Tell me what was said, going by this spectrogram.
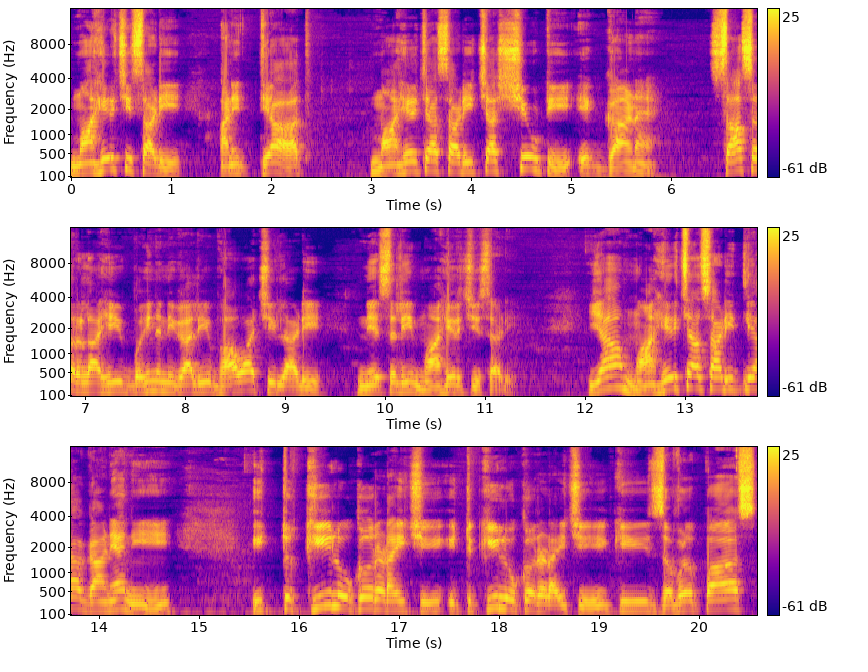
माहेरची साडी आणि त्यात माहेरच्या साडीच्या शेवटी एक गाणं आहे. सासरला ही बहीण निघाली भावाची लाडी नेसली माहेरची साडी. या माहेरच्या साडीतल्या गाण्यानी इतकी लोक रडायची इतकी लोक रडायची की जवळपास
